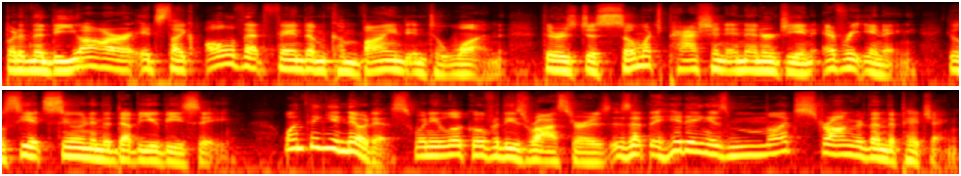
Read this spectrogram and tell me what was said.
but in the DR, it's like all of that fandom combined into one. There is just so much passion and energy in every inning. You'll see it soon in the WBC. One thing you notice when you look over these rosters is that the hitting is much stronger than the pitching,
